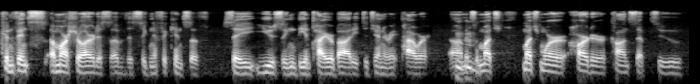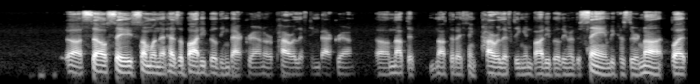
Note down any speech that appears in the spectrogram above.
convince a martial artist of the significance of say using the entire body to generate power. Um, mm-hmm. It's a much much more harder concept to uh, sell, say, someone that has a bodybuilding background or a powerlifting background. Um, not that not that I think powerlifting and bodybuilding are the same because they're not, but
